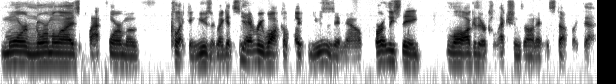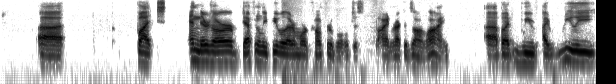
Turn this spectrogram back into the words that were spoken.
more normalized platform of collecting music. Like it's Yeah. every walk of life uses it now, or at least they log their collections on it and stuff like that. Uh, but and there are definitely people that are more comfortable just buying records online. Uh, but we, I really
